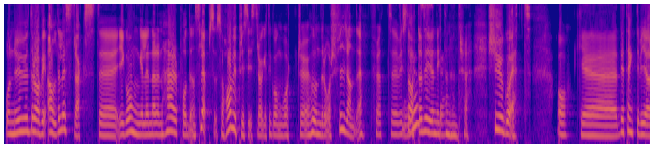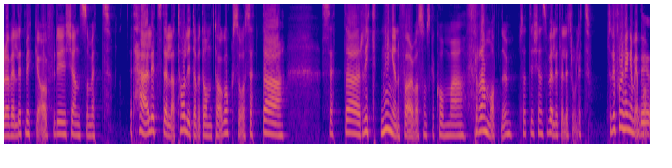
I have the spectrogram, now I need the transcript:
Och nu drar vi alldeles strax eh, igång, eller när den här podden släpps, så har vi precis dragit igång vårt 100-årsfirande. Eh, För att vi startade ju 1921. Och det tänkte vi göra väldigt mycket av, för det känns som ett, ett härligt ställe att ta lite av ett omtag också och sätta sätta riktningen för vad som ska komma framåt nu. Så att det känns väldigt, väldigt roligt. Så det får du hänga med det, på.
